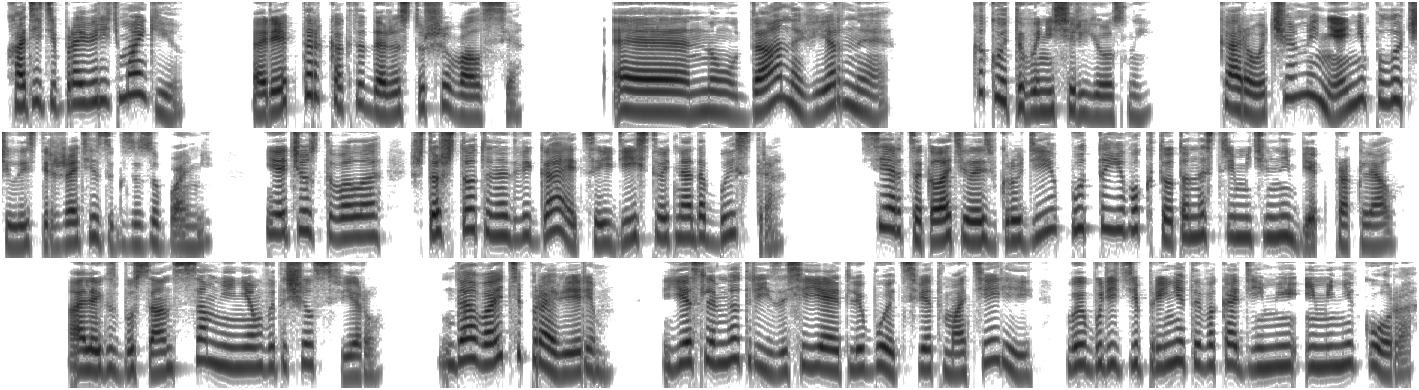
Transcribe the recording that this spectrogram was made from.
Хотите проверить магию? Ректор как-то даже стушевался. Э, ну да, наверное. Какой-то вы несерьезный. Короче, у меня не получилось держать язык за зубами. Я чувствовала, что что-то надвигается, и действовать надо быстро. Сердце колотилось в груди, будто его кто-то на стремительный бег проклял. Алекс Бусан с сомнением вытащил сферу. «Давайте проверим». Если внутри засияет любой цвет материи, вы будете приняты в Академию имени Гора.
